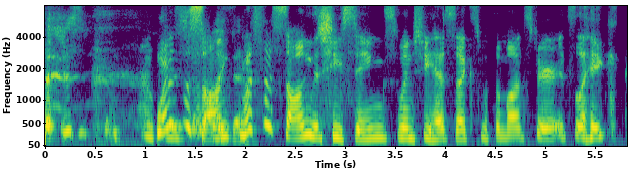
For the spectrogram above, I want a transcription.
That's. What is the Stuff like song? What's the song that she sings when she has sex with the monster? It's like,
